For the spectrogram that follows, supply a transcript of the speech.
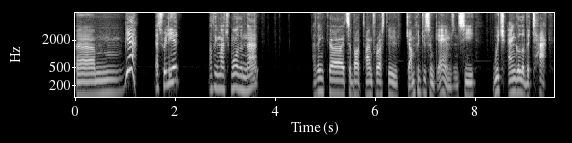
Um, yeah, that's really it. Nothing much more than that. I think uh, it's about time for us to jump into some games and see which angle of attack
